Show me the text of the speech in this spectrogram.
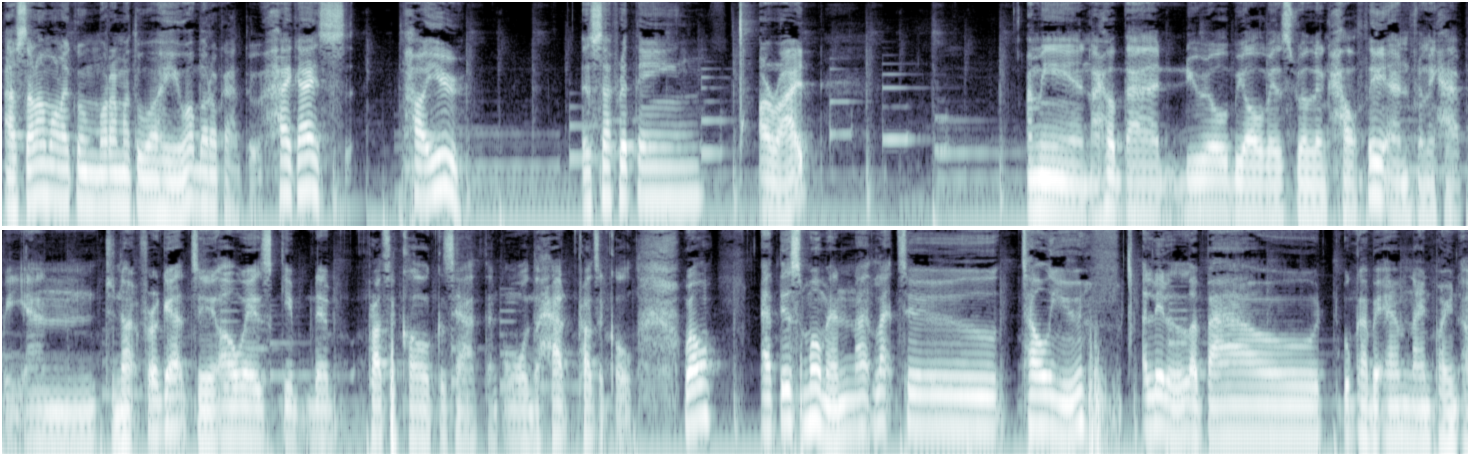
Assalamualaikum warahmatullahi wabarakatuh. Hi guys, how are you? Is everything alright? I mean, I hope that you will be always feeling healthy and feeling happy, and do not forget to always keep the protocol kesehatan all the health protocol. Well, at this moment, I'd like to tell you a little about UKBM 9.0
